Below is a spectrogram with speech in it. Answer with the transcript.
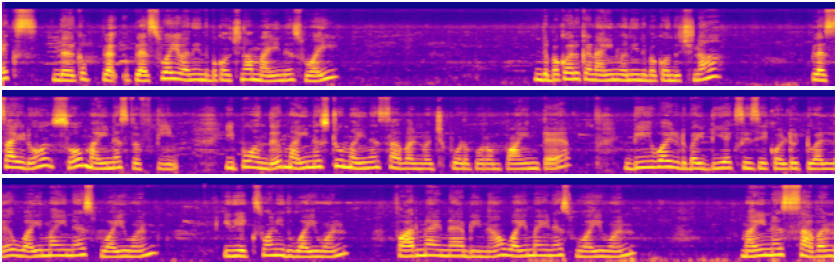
எக்ஸ் இந்த இருக்க ப்ள ப்ளஸ் ஒய் வந்து இந்த பக்கம் வந்துச்சுன்னா மைனஸ் ஒய் இந்த பக்கம் இருக்க நைன் வந்து இந்த பக்கம் வந்துச்சுன்னா ப்ளஸ் ஆகிடும் ஸோ மைனஸ் ஃபிஃப்டீன் இப்போ வந்து மைனஸ் டூ மைனஸ் செவன் வச்சு போட போகிறோம் பாயிண்ட்டை dy by dx is equal to twelve y minus y one இது எக்ஸ் ஒன் இது ஒய் ஒன் ஃபார்முலா என்ன அப்படின்னா y minus y one minus seven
